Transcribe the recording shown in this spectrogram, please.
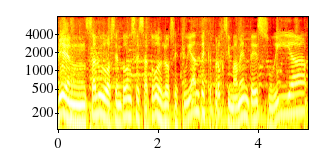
Bien, saludos entonces a todos los estudiantes que próximamente es su día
